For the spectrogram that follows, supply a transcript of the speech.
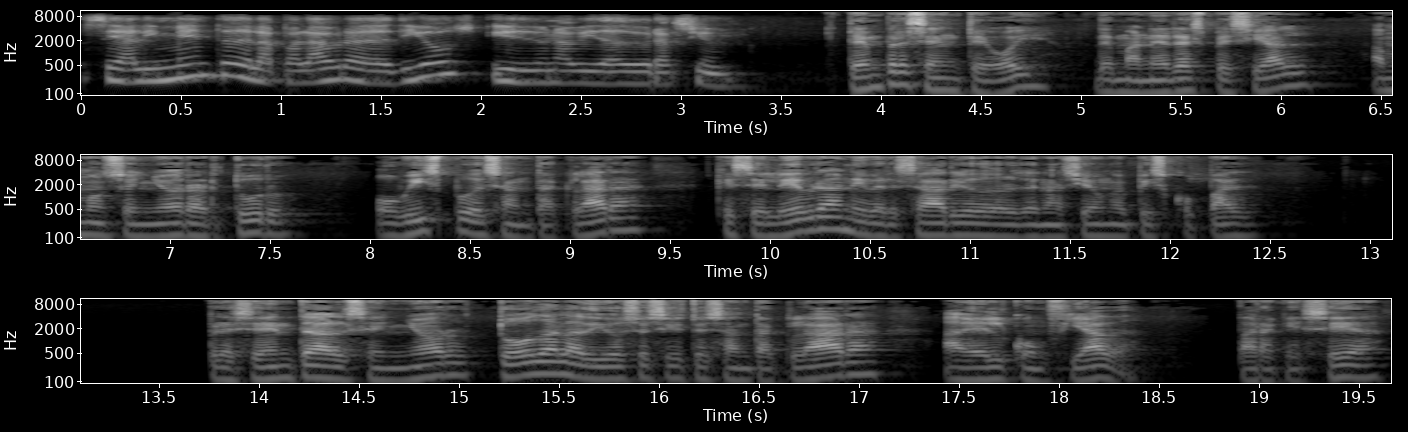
se alimente de la palabra de Dios y de una vida de oración. Ten presente hoy, de manera especial, a Monseñor Arturo, obispo de Santa Clara, que celebra aniversario de ordenación episcopal. Presenta al Señor toda la diócesis de Santa Clara a Él confiada, para que sea,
